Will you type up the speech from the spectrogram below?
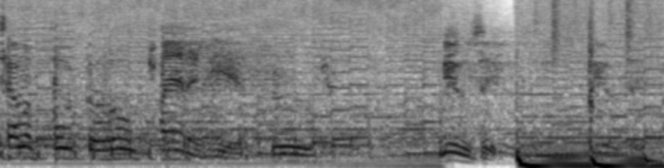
teleport the whole planet here through music. music.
